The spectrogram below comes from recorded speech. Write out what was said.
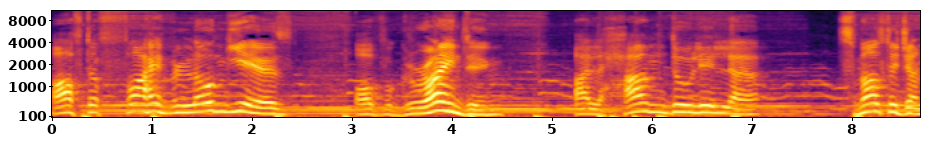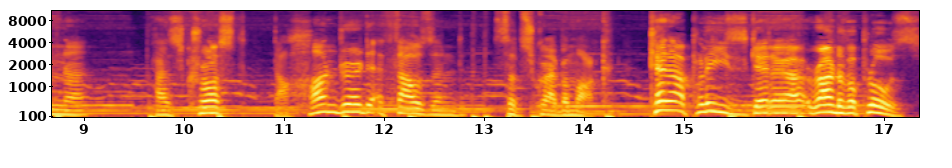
After five long years of grinding, Alhamdulillah, Smile to Jannah has crossed the 100,000 subscriber mark. Can I please get a round of applause?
